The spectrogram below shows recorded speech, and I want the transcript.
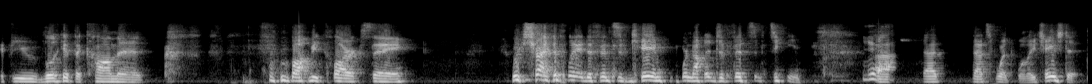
if you look at the comment from Bobby Clarke saying, "We tried to play a defensive game. We're not a defensive team." Yeah. Uh, that that's what. Well, they changed it.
